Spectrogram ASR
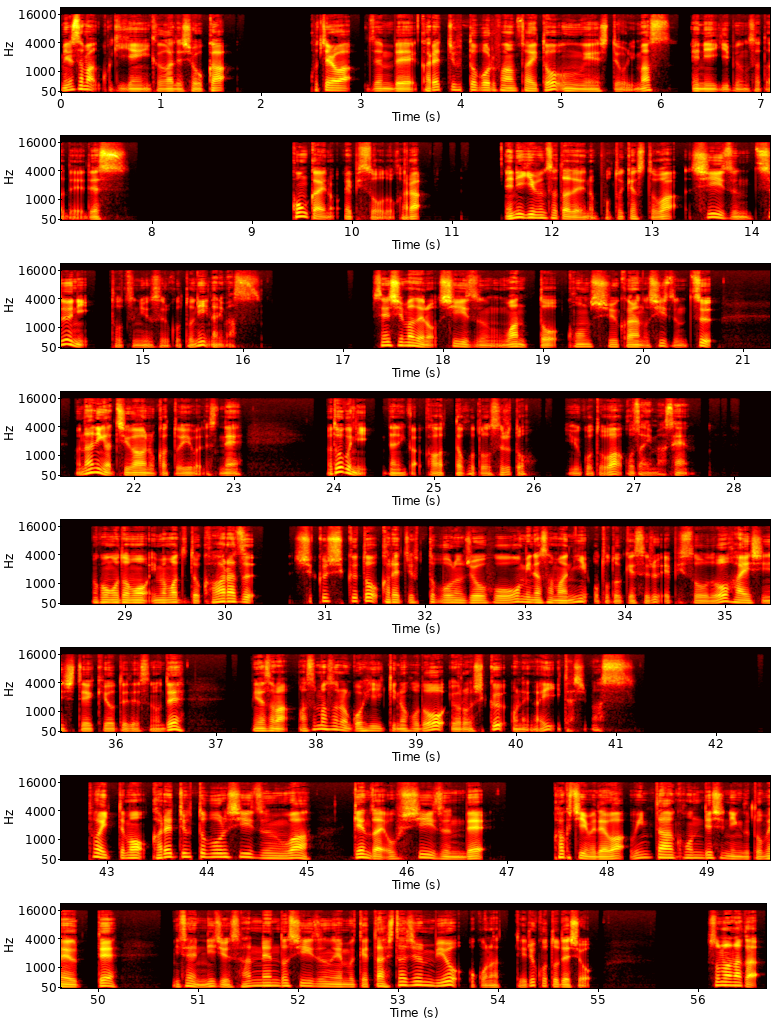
皆様ご機嫌いかがでしょうか？こちらは全米カレッジフットボールファンサイトを運営しておりますエニーギブンサタデーです。今回のエピソードからエニーギブンサタデーのポッドキャストはシーズン2に突入することになります。先週までのシーズン1と今週からのシーズン2何が違うのかといえばですね特に何か変わったことをするということはございません。今後とも今までと変わらず、粛々とカレッジフットボールの情報を皆様にお届けするエピソードを配信していく予定ですので、皆様、ますますのごひいきのほどをよろしくお願いいたします。とは言っても、カレッジフットボールシーズンは、現在オフシーズンで、各チームではウィンターコンディショニングと銘打って、2023年度シーズンへ向けた下準備を行っていることでしょう。その中、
